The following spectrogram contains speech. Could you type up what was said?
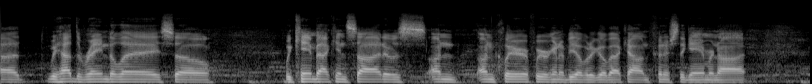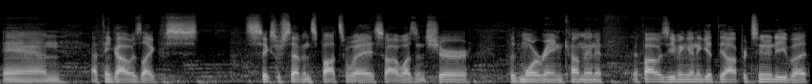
Uh, we had the rain delay, so we came back inside. It was un- unclear if we were going to be able to go back out and finish the game or not. And I think I was like six or seven spots away, so I wasn't sure with more rain coming if, if I was even going to get the opportunity. But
